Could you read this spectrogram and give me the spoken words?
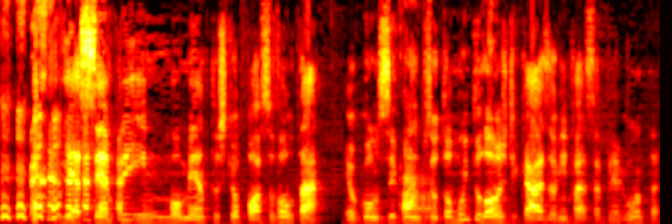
E é sempre em momentos que eu posso voltar. Eu consigo, tá. por exemplo, se eu estou muito longe de casa e alguém faz essa pergunta,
